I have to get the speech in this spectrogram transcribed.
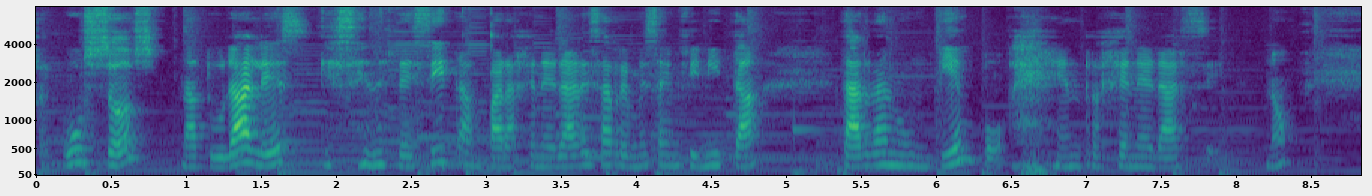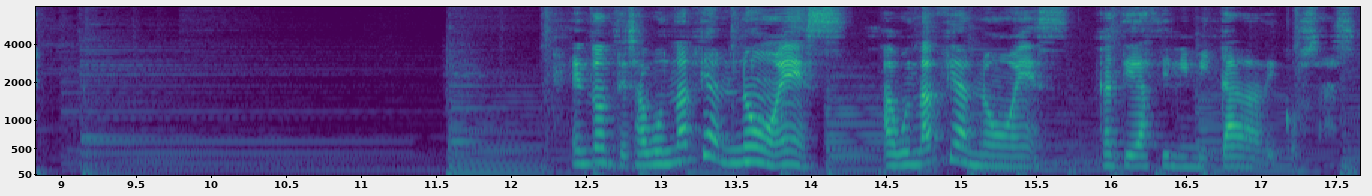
recursos naturales que se necesitan para generar esa remesa infinita tardan un tiempo en regenerarse, ¿no? Entonces, abundancia no es, abundancia no es cantidad ilimitada de cosas.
